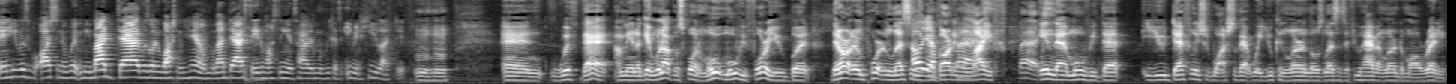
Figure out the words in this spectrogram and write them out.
and he was watching it with me. My dad was only watching him, but my dad stayed and watched the entire movie because even he liked it. Mm-hmm. And with that, I mean, again, we're not going to spoil the mo- movie for you, but there are important lessons Oh, yeah, regarding facts. life Facts. in that movie that you definitely should watch so that way you can learn those lessons if you haven't learned them already.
